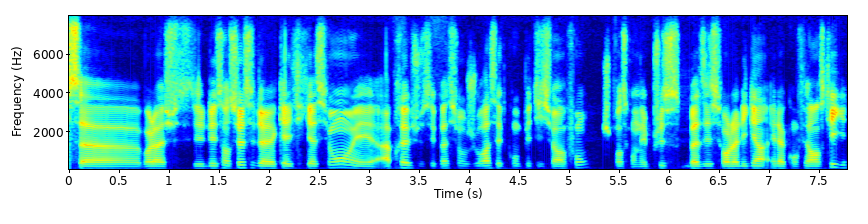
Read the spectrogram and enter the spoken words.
ça, voilà, l'essentiel c'est de la qualification et après, je sais pas si on jouera cette compétition à fond. Je pense qu'on est plus basé sur la Ligue 1 et la Conférence League,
